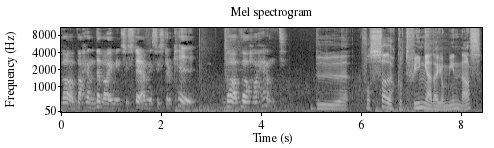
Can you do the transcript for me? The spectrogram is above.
vad, vad hände? Vad är min syster? Är min syster okej? Vad, vad har hänt? Du försöker tvinga dig att minnas.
